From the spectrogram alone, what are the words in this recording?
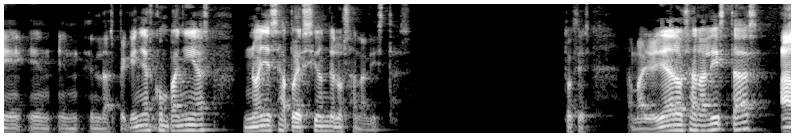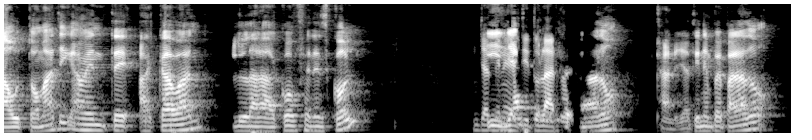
eh, en, las pequeñas compañías no hay esa presión de los analistas. Entonces, la mayoría de los analistas automáticamente acaban la conference call. Ya tienen el titular. claro, ya tienen preparado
